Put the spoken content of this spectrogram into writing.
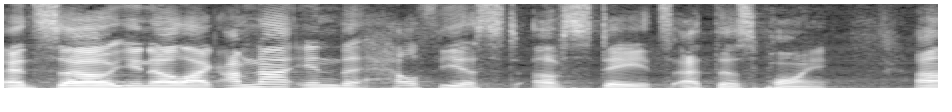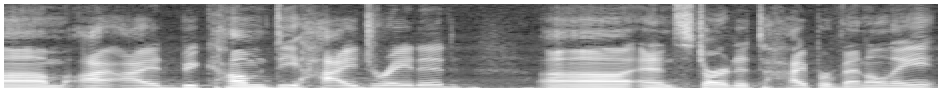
And so, you know, like I'm not in the healthiest of states at this point. Um, I, had become dehydrated uh, and started to hyperventilate.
